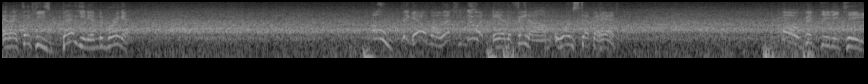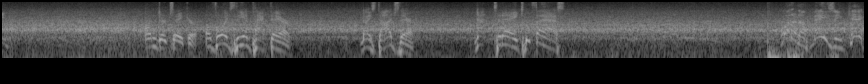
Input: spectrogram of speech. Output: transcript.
and I think he's begging him to bring it. Oh, big elbow. That should do it. And the Phenom one step ahead. Oh, big DDT. Undertaker avoids the impact there. Nice dodge there. Not today, too fast. What an amazing kick.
